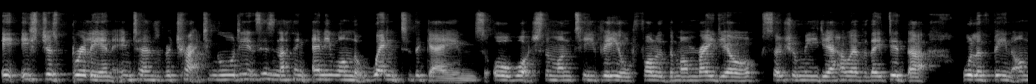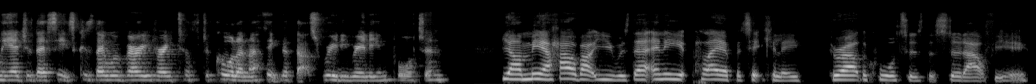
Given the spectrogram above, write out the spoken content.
it's just brilliant in terms of attracting audiences. And I think anyone that went to the games or watched them on TV or followed them on radio or social media, however they did that, will have been on the edge of their seats because they were very, very tough to call. And I think that that's really, really important. Yeah, Mia, how about you? Was there any player particularly throughout the quarters that stood out for you?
